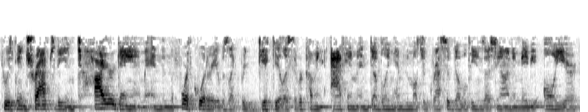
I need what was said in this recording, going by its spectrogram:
He was being trapped the entire game, and in the fourth quarter, it was like ridiculous. They were coming at him and doubling him, the most aggressive double teams I've seen on him maybe all year.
